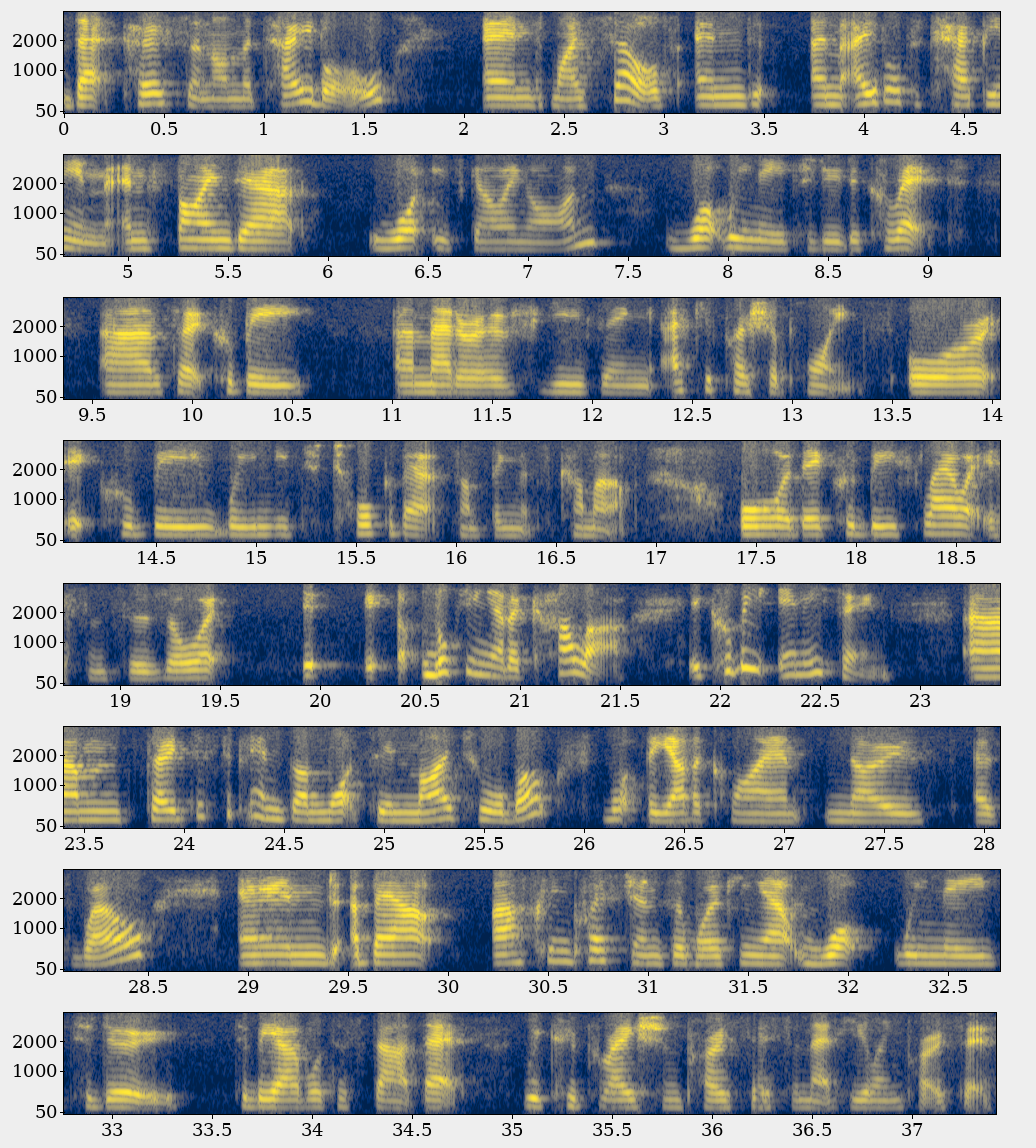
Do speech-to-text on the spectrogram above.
that person on the table and myself, and I'm able to tap in and find out what is going on, what we need to do to correct. Um, so it could be a matter of using acupressure points, or it could be we need to talk about something that's come up, or there could be flower essences, or it, it, looking at a colour. It could be anything. Um, so it just depends on what's in my toolbox, what the other client knows as well, and about asking questions and working out what we need to do to be able to start that recuperation process and that healing process.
